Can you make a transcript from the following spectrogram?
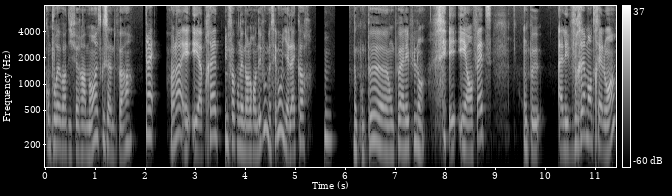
qu'on pourrait voir différemment. Est-ce que ça te va? Ouais. Voilà. Et, et après, une fois qu'on est dans le rendez-vous, bah c'est bon, il y a l'accord. Mm. Donc on peut, euh, on peut aller plus loin. Et, en fait, on peut aller vraiment très loin.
